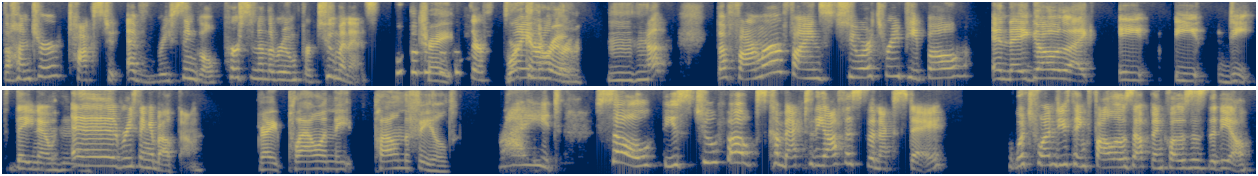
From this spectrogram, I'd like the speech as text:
the hunter talks to every single person in the room for two minutes. Right. They're flying Work in the room. Mm-hmm. Yep. The farmer finds two or three people and they go like eight feet deep. They know mm-hmm. everything about them. Right. Plowing the plowing the field. Right. So these two folks come back to the office the next day. Which one do you think follows up and closes the deal?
